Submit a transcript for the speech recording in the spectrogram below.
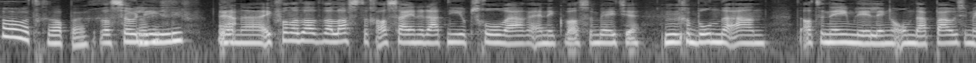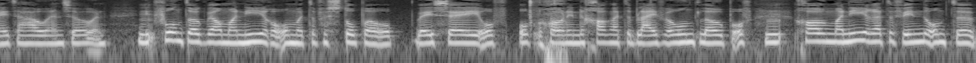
Oh, wat grappig. Dat was zo Oh, lief. Ja. En eh, ik vond het altijd wel lastig als zij inderdaad niet op school waren. En ik was een beetje Hm. gebonden aan de ateneumleerlingen om daar pauze mee te houden en zo. En Hm. ik vond ook wel manieren om het te verstoppen op wc of, of gewoon in de gangen te blijven rondlopen. Of Hm. gewoon manieren te vinden om te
